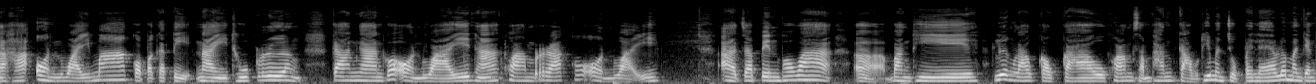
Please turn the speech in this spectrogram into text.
นะคะ อ่อนไหวมากกว่าปกติในทุกเรื่อง การงานก็อ่อนไหวนะความรักก็อ่อนไหว อาจจะเป็นเพราะว่าบางทีเรื่องราวเก่าๆความสัมพันธ์เก่าที่มันจบไปแล้ว แล้วมันยัง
